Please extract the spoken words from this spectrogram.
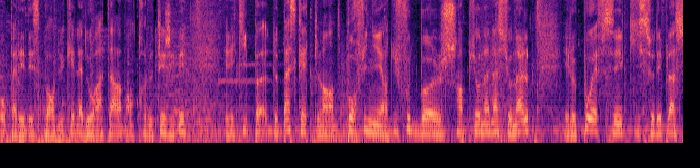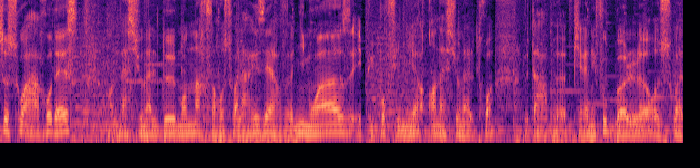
au Palais des Sports du Quai à Tarbes entre le TGB et l'équipe de Basketland. Pour finir, du football, championnat national et le Pau FC qui se déplace ce soir à Rodez. En National 2, Mont-de-Marsan reçoit la réserve nimoise. Et puis pour finir, en National 3, le Tarbes Pyrénées Football reçoit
